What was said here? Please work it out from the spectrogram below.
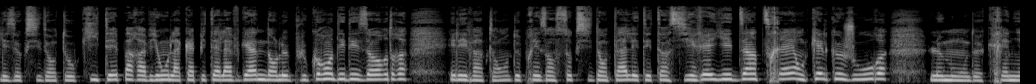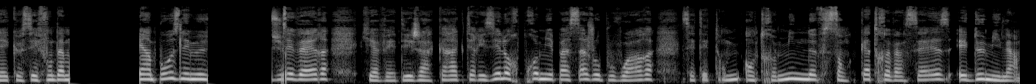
Les Occidentaux quittaient par avion la capitale afghane dans le plus grand des désordres et les 20 ans de présence occidentale étaient ainsi rayés d'un trait en quelques jours. Le monde craignait que ces fondamentaux imposent les mesures sévères qui avaient déjà caractérisé leur premier passage au pouvoir. C'était entre 1996 et 2001.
